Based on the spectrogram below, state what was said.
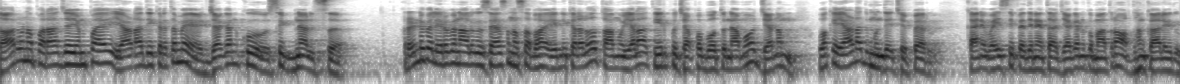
దారుణ పరాజయంపై ఏడాది క్రితమే జగన్కు సిగ్నల్స్. రెండు వేల ఇరవై నాలుగు శాసనసభ ఎన్నికలలో తాము ఎలా తీర్పు చెప్పబోతున్నామో జనం ఒక ఏడాది ముందే చెప్పారు. కానీ వైసీపీ అధినేత జగన్కు మాత్రం అర్థం కాలేదు.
